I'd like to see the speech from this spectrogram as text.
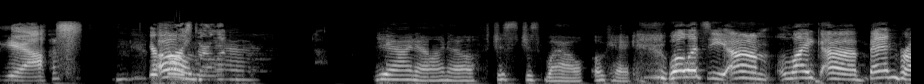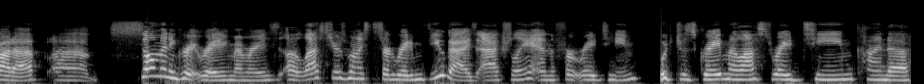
yeah. You're Oh, first, darling. man. Yeah, I know, I know. Just, just wow. Okay. Well, let's see. Um, like uh, Ben brought up, uh, so many great raiding memories. Uh, last year's when I started raiding with you guys, actually, and the FERT raid team, which was great. My last raid team, kind of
